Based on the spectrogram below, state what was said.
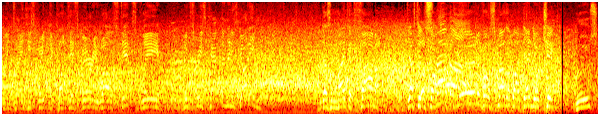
maintains his feet in the contest very well. Steps clear. Looks for his captain, and he's got him. And doesn't make it. Farmer. Just inside. smother. Beautiful smother by Daniel Chick. Ruse,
